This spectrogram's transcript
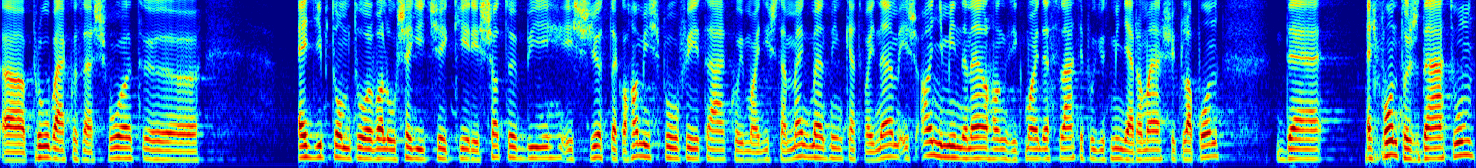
uh, próbálkozás volt, uh, Egyiptomtól való segítségkérés, stb. És jöttek a hamis proféták, hogy majd Isten megment minket, vagy nem, és annyi minden elhangzik, majd ezt látni fogjuk mindjárt a másik lapon, de egy fontos dátum,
